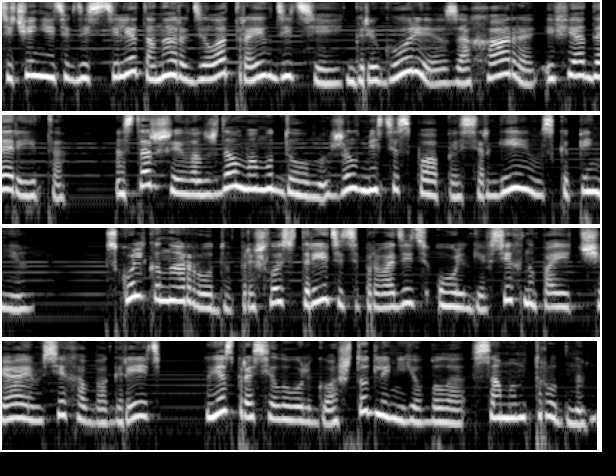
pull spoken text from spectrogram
В течение этих десяти лет она родила троих детей – Григория, Захара и Феодорита. А старший Иван ждал маму дома, жил вместе с папой Сергеем в Скопине. Сколько народу пришлось встретить и проводить Ольге, всех напоить чаем, всех обогреть. Но я спросила Ольгу, а что для нее было самым трудным?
